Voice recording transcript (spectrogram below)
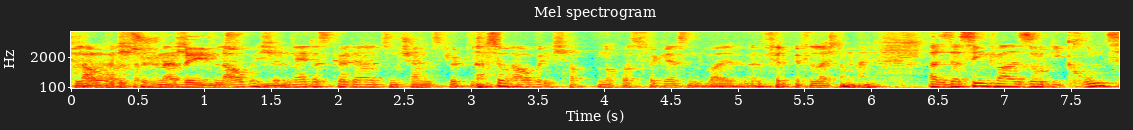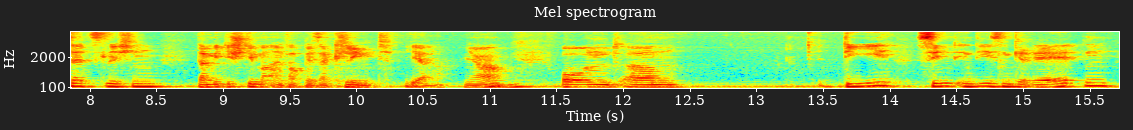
glaube, Hattest ich, du schon ich erwähnt. glaube, ich, Mhm. nee, das gehört ja zum Channel Strip. Ich so. glaube, ich habe noch was vergessen, weil äh, fällt mir vielleicht noch ein. Also das sind quasi so die grundsätzlichen, damit die Stimme einfach besser klingt. Ja. Ja? Und ähm, die sind in diesen Geräten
